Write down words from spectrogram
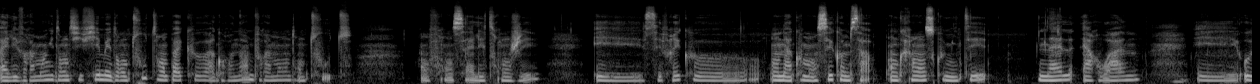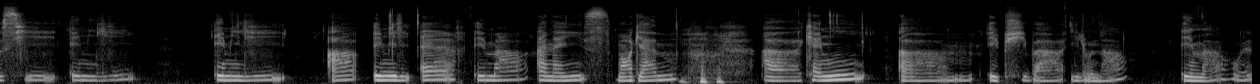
elle est vraiment identifiée, mais dans toutes, hein, pas que à Grenoble, vraiment dans toutes, en France et à l'étranger. Et c'est vrai qu'on a commencé comme ça, en créant ce comité. Nel, Erwan et aussi Émilie, Émilie A, Émilie R, Emma, Anaïs, Morgane, euh, Camille, euh, et puis bah, Ilona, Emma, ouais,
